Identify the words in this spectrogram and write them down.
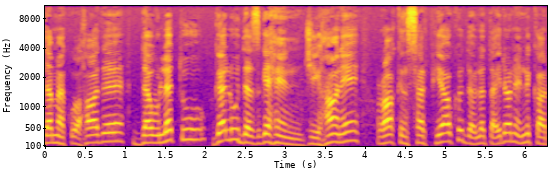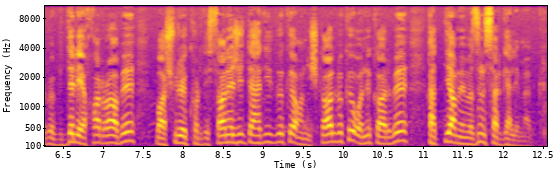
دمک و هاده دولت و گلو دزگهن جیهانه راکن سرپیا که دولت ایران نکار به دل خور رابه باشور کردستان جی تهدید بکه آن اشکال بکه و نکار به قطعیام مزن سرگلی مبکه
